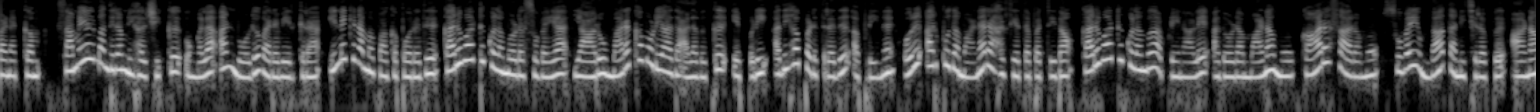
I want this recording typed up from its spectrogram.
வணக்கம். சமையல் மந்திரம் நிகழ்ச்சிக்கு உங்களை அன்போடு வரவேற்கிறேன். இன்னைக்கு நம்ம பார்க்க போறது கருவாட்டு குழம்போட சுவைய யாரும் மறக்க முடியாத அளவுக்கு எப்படி அதிகப்படுத்துறது அப்படின்னு ஒரு அற்புதமான ரகசியத்தை பற்றி தான். கருவாட்டு குழம்பு அப்படின்னாலே அதோட மனமும் காரசாரமும் சுவையும் தான் தனிச்சிறப்பு. ஆனா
